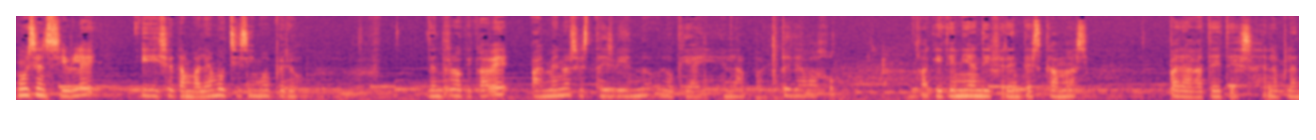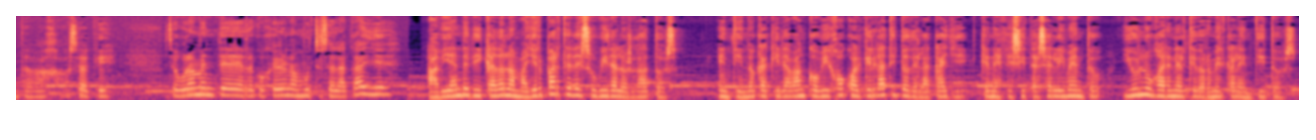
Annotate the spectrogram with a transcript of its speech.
muy sensible y se tambalea muchísimo, pero dentro de lo que cabe, al menos estáis viendo lo que hay en la parte de abajo. Aquí tenían diferentes camas para gatetes en la planta baja, o sea que seguramente recogieron a muchos de la calle. Habían dedicado la mayor parte de su vida a los gatos. Entiendo que aquí daban cobijo a cualquier gatito de la calle que necesitase alimento y un lugar en el que dormir calentitos.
